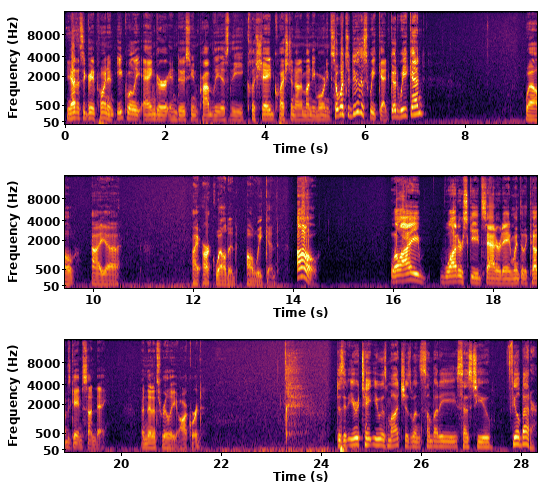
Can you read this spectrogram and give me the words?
Yeah, that's a great point. And equally anger inducing probably is the cliched question on a Monday morning. So, what'd you do this weekend? Good weekend? Well, I, uh, I arc welded all weekend. Oh! Well, I water skied Saturday and went to the Cubs game Sunday. And then it's really awkward. Does it irritate you as much as when somebody says to you, feel better?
